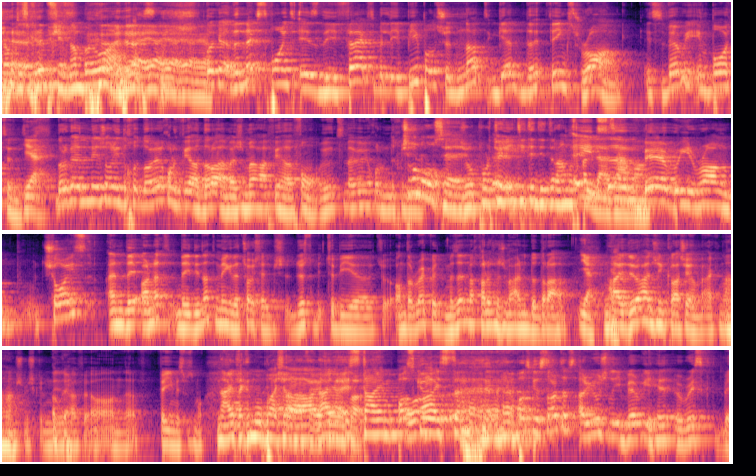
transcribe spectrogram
Job description number one. Yeah, yeah, yeah, yeah. yeah. Okay, the next point is the fact that people should not get the things wrong. It's very important. Yeah. درك les jeunes يدخلوا يقول فيها دراهم يا جماعة فيها fonds تسمع بهم يقول شغل l'ANSEJ opportunity تدي دراهم تقلع It's a زعما. very wrong choice and they are not they did not make the choice just to be uh, to, on the record مازال ما قالوش يا جماعة ندوا دراهم Yeah. هاي ديروها نجي نكلاشيهم معاك ما. مش مشكل Okay. نديرها في on famous اسمه نعيط لك مباشرة. هاي it's time. parce que Oh. parce que are usually very hi- risk uh,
